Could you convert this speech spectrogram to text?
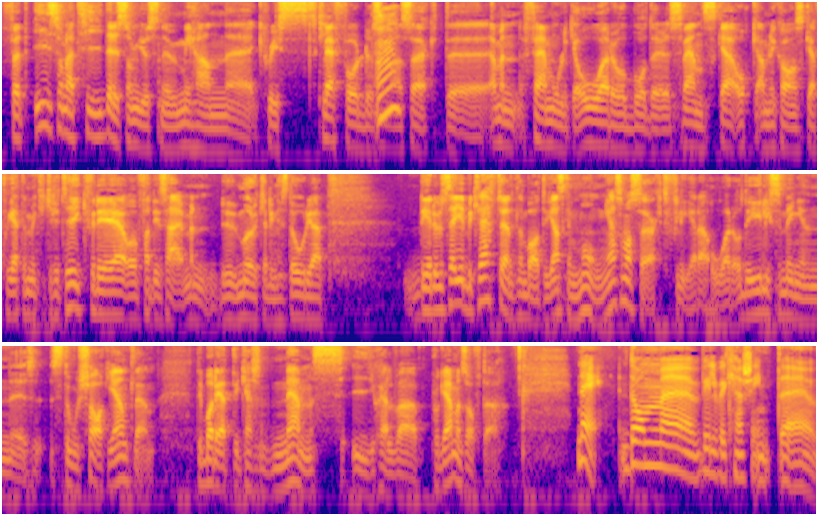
För att i sådana tider som just nu med han eh, Chris Clefford som har sökt eh, ja, men fem olika år och både svenska och amerikanska får jättemycket kritik för det och för att det är så här, men du mörkar din historia. Det du säger bekräftar egentligen bara att det är ganska många som har sökt flera år och det är ju liksom ingen eh, stor sak egentligen. Det är bara det att det kanske inte nämns i själva programmet så ofta. Nej, de eh, vill väl kanske inte...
